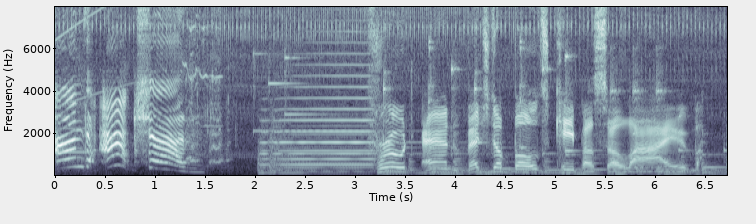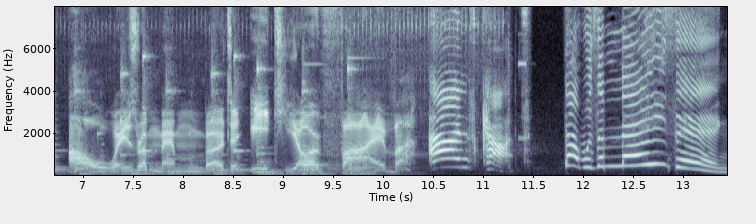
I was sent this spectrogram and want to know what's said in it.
and action. Fruit and vegetables keep us alive. Always remember to eat your five. And cut. That was amazing.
